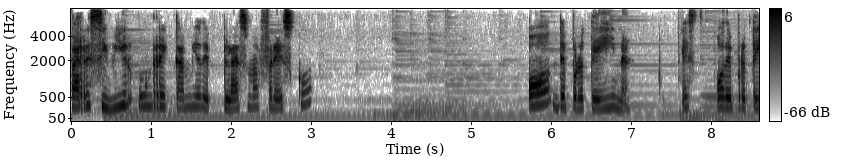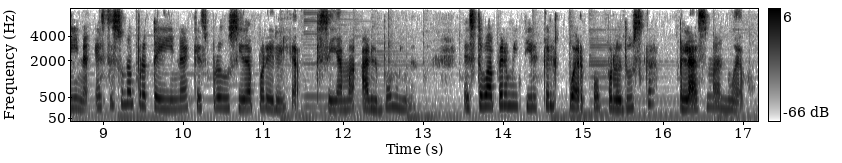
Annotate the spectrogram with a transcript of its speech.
va a recibir un recambio de plasma fresco o de proteína. o de proteína. Esta es una proteína que es producida por el hígado, que se llama albúmina. Esto va a permitir que el cuerpo produzca plasma nuevo.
